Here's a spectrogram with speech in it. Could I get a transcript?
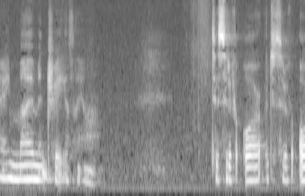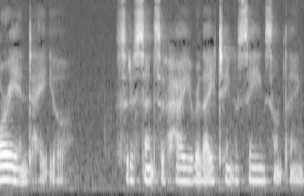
Very momentary. It's like, oh, to sort of or, to sort of orientate your sort of sense of how you're relating or seeing something.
